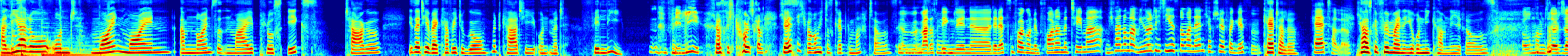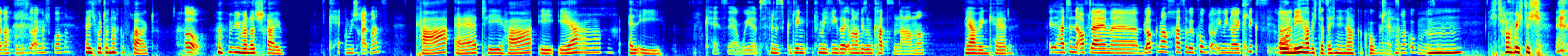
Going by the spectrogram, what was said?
Hallihallo und moin moin am 19. Mai plus X Tage. Ihr seid hier bei Coffee to go mit Kati und mit Feli. Feli. Ich weiß richtig komisch gerade. Ich weiß nicht, warum ich das gerade gemacht habe. Das ist Äh, irgendwie War das wegen den, äh, der letzten Folge und dem Vorname-Thema? Wie war nochmal, wie sollte ich die jetzt nochmal nennen? Ich hab's schon wieder vergessen. Käterle. Käterle. Ich habe das Gefühl, meine Ironie kam nicht raus. Warum haben die Leute danach wirklich so angesprochen? Ja, Ich wurde danach gefragt, Oh. wie man das schreibt. Kä- Und wie schreibt man's? K-Ä-T-H-E-R-L-E. Okay, sehr weird. Ich finde, es klingt für mich, wie gesagt, immer noch wie so ein Katzenname. Ja, wegen Cat. Hat denn auf deinem äh, Blog noch, hast du geguckt, ob irgendwie neue Klicks waren? Oh, nee, habe ich tatsächlich nicht Na, nachgeguckt. hättest du mal gucken müssen. Mhm. Ich traue mich nicht.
